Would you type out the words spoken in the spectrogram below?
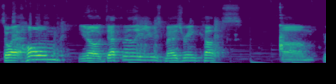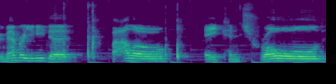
So at home, you know, definitely use measuring cups. Um, remember, you need to follow a controlled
